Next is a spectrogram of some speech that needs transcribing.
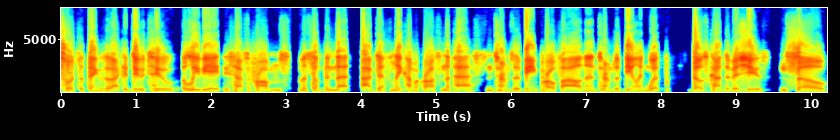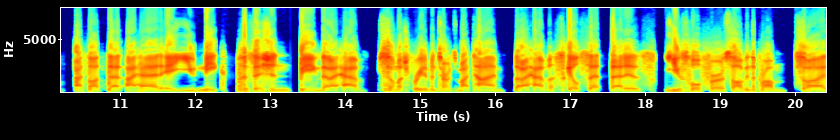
sorts of things that I could do to alleviate these types of problems. It's something that I've definitely come across in the past in terms of being profiled and in terms of dealing with those kinds of issues. And so I thought that I had a unique position, being that I have so much freedom in terms of my time, that I have a skill set that is useful for solving the problem. So I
